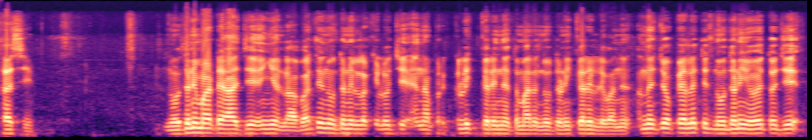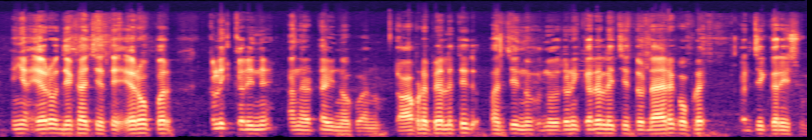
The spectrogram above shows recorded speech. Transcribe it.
થશે. નોંધણી માટે આ જે અહીંયા લાભાર્થી નોંધણી લખેલું છે, એના પર ક્લિક કરીને તમારે નોંધણી કરી લેવાની. અને જો પહેલેથી જ નોંધણી હોય, તો જે અહીંયા એરો દેખાય છે, તે એરો પર ક્લિક કરીને આને હટાવી નાખવાનું. તો આપણે પહેલેથી જ અરજી નોંધણી કરેલી છે, તો ડાયરેક્ટ આપણે અરજી કરીશું.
